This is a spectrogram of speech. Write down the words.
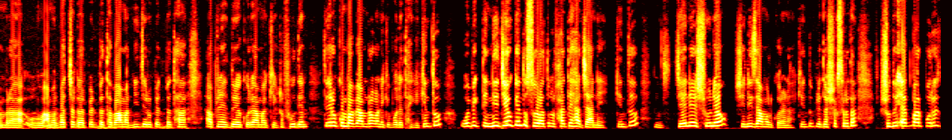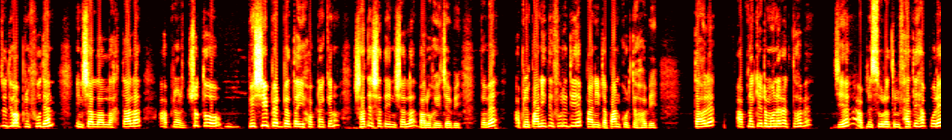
আমরা ও, আমার বাচ্চাটার পেট ব্যথা বা আমার নিজেরও পেট ব্যথা, আপনি দয়া করে আমাকে একটা ফু দেন। তো এরকমভাবে আমরা অনেকে বলে থাকি। কিন্তু ওই ব্যক্তি নিজেও কিন্তু সুরাতুল ফাতেহা জানে, কিন্তু জেনে, শুনেও সে নিজে আমল করে না। কিন্তু প্রিয় দর্শক, শ্রোতা, শুধু একবার পরে যদিও আপনি ফু দেন ইনশাল্লাহ আল্লাহ তালা আপনার যত বেশি পেট ব্যথাই হোক না কেন, সাথে সাথে ইনশাল্লাহ ভালো হয়ে যাবে। তবে আপনি পানিতে ফুরে দিয়ে পানিটা পান করতে হবে। তাহলে আপনাকে এটা মনে রাখতে হবে যে আপনি সুরাতুল ফাতিহা পরে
